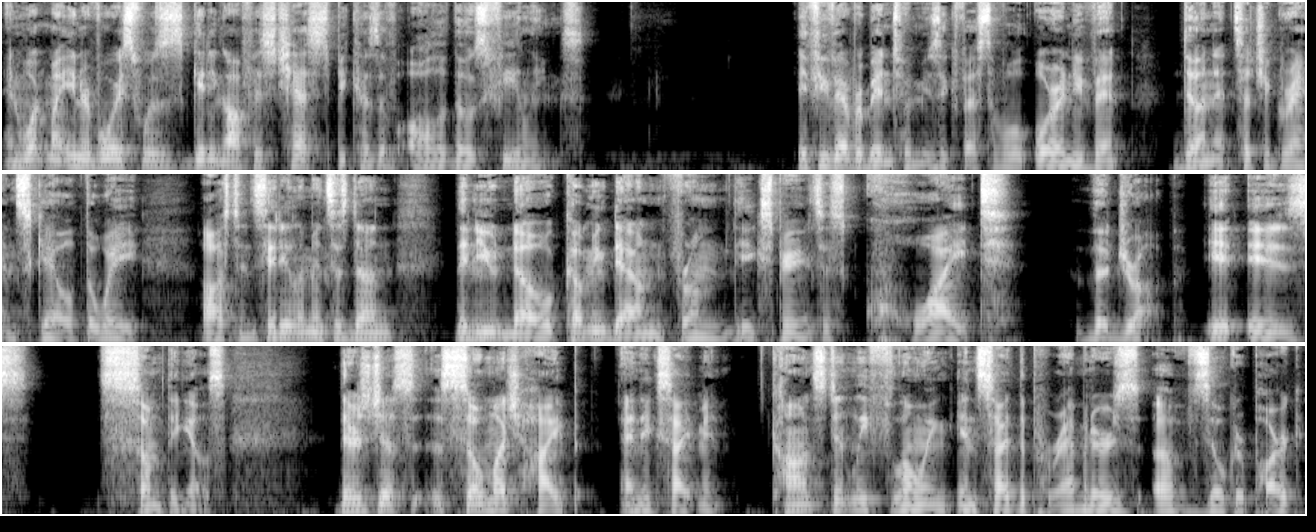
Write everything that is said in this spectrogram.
and what my inner voice was getting off his chest because of all of those feelings. If you've ever been to a music festival or an event done at such a grand scale, the way Austin City Limits is done, then you know coming down from the experience is quite the drop. It is something else. There's just so much hype and excitement constantly flowing inside the parameters of Zilker Park,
